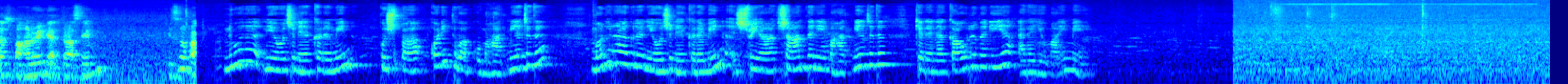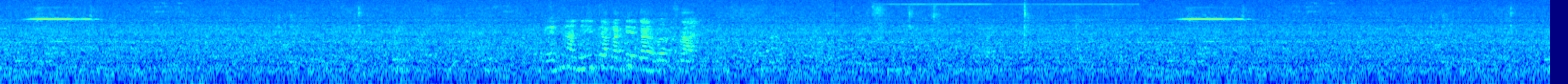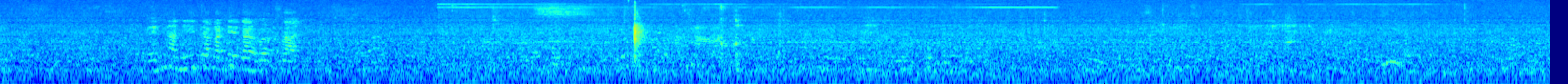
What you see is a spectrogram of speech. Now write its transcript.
2015 ඇත්ත වශයෙන්ම කිසිම නුවර නියෝජනය කරමින් පුෂ්පා කොඩිතුවක්කු මහත්මියටද මොනරාගල නියෝජනය කරමින් ශ්‍රියා චාන්දනී මහත්මියටද කෙරෙන ගෞරවනීය ඇරයුමයි මේ.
